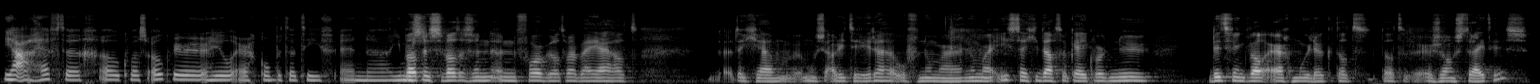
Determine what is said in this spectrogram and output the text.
ja, heftig ook. Was ook weer heel erg competitief. En eh, je Wat moest... is, wat is een, een voorbeeld waarbij jij had eh, dat je moest auditeren of noem maar, noem maar iets dat je dacht, oké, ik word nu, dit vind ik wel erg moeilijk dat, dat er zo'n strijd is.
